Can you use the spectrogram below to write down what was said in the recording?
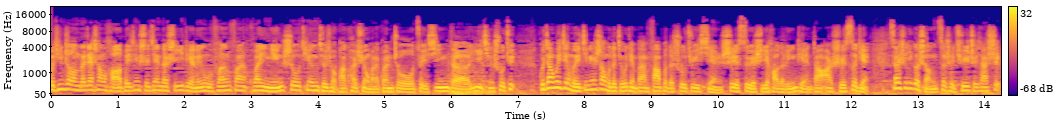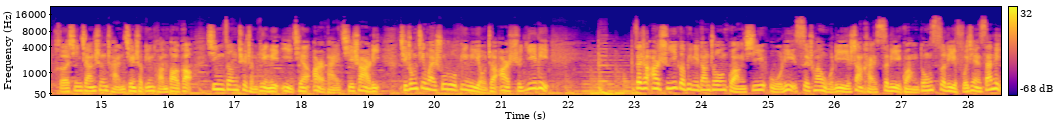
各位听众，大家上午好！北京时间的十一点零五分，欢欢迎您收听九九八快讯。我们来关注最新的疫情数据。国家卫健委今天上午的九点半发布的数据显示，四月十一号的零点到二十四点，三十一个省、自治区、直辖市和新疆生产建设兵团报告新增确诊病例一千二百七十二例，其中境外输入病例有着二十一例。在这二十一个病例当中，广西五例，四川五例，上海四例，广东四例，福建三例。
